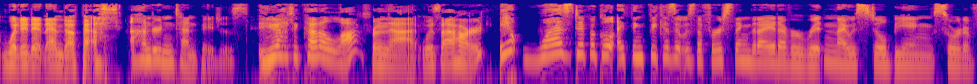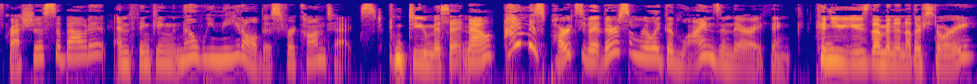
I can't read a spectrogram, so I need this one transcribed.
what did it end up as? 110 pages. You had to cut a lot from that. Was that hard? It was difficult, I think, because it was the first thing that I had ever written. I was still being sort of precious about it and thinking, no, we need all this for context. Do you miss it now? I miss parts of it. There are some really good lines in there, I think. Can you use them in another story?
